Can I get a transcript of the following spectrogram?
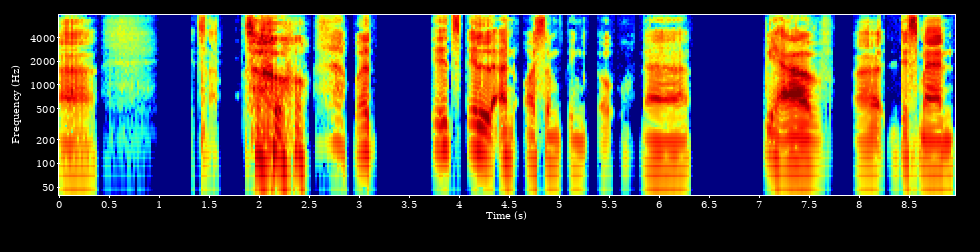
uh, it's not. So but it's still an awesome thing though na we have uh, this man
